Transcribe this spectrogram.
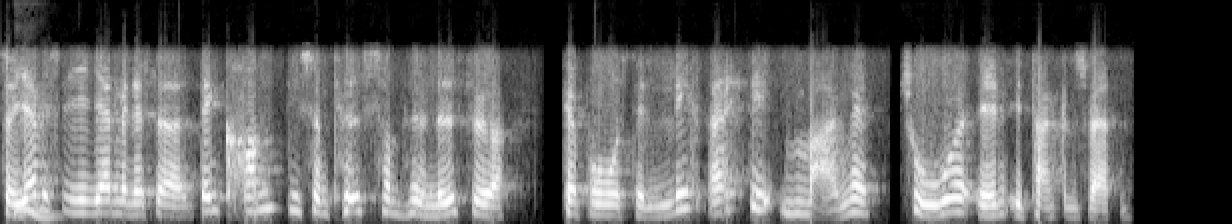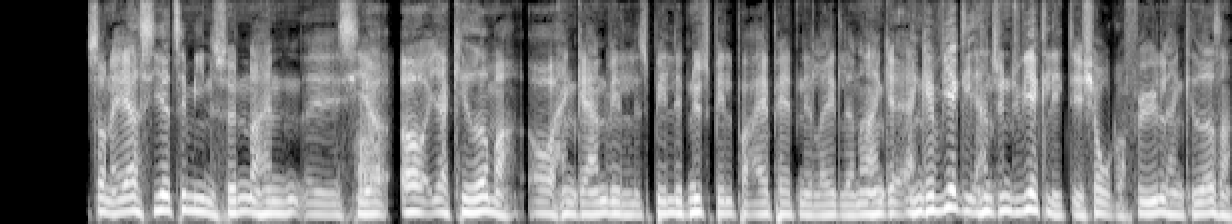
Så jeg vil sige, jamen altså, den kombi, som kedsomhed medfører, kan bruges til rigtig mange ture ind i tankens verden. Så når jeg siger til min søn, når han øh, siger, åh, jeg keder mig, og han gerne vil spille et nyt spil på iPad'en eller et eller andet, han, kan, han, kan virkelig, han synes virkelig ikke, det er sjovt at føle, at han keder sig.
